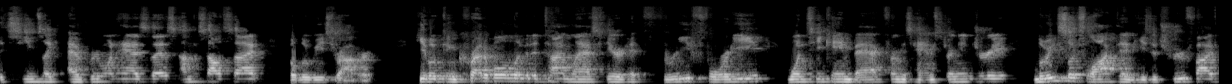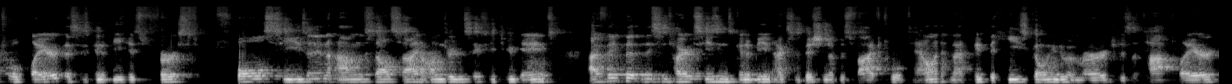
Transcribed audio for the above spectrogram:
it seems like everyone has this on the south side, but Luis Robert. He looked incredible in limited time last year, hit 340 once he came back from his hamstring injury. Luis looks locked in. He's a true five tool player. This is going to be his first full season on the south side, 162 games. I think that this entire season is going to be an exhibition of his five tool talent, and I think that he's going to emerge as a top player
